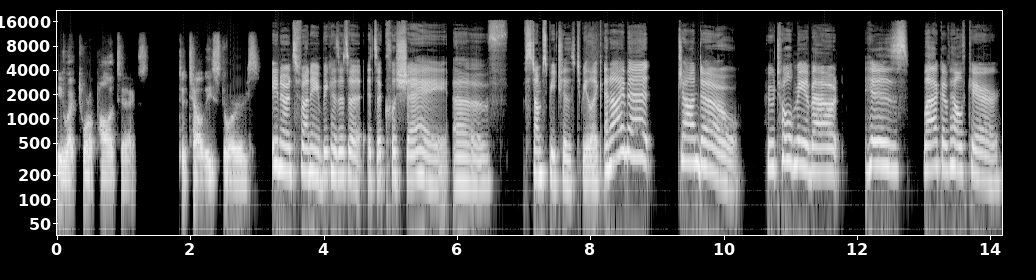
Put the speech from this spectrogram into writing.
electoral politics to tell these stories. You know, it's funny because it's a it's a cliche of stump speeches to be like, and I met John Doe, who told me about his lack of health care,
